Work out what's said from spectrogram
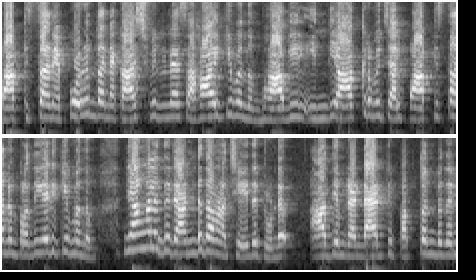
പാകിസ്ഥാൻ എപ്പോഴും തന്നെ കാശ്മീരിനെ സഹായിക്കുമെന്നും ഭാവിയിൽ ഇന്ത്യ ആക്രമിച്ചാൽ പാകിസ്ഥാനും പ്രതികരിക്കുമെന്നും ഞങ്ങൾ ഇത് രണ്ടു തവണ ചെയ്തിട്ടുണ്ട്. ആദ്യം രണ്ടായിരത്തി പത്തൊൻപതിൽ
